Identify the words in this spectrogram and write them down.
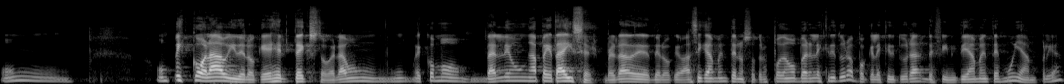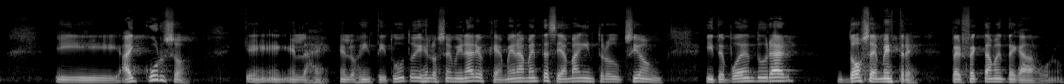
un, un piscolabi de lo que es el texto, ¿verdad? es como darle un appetizer, ¿verdad? De, lo que básicamente nosotros podemos ver en la escritura, porque la escritura definitivamente es muy amplia y hay cursos en, los institutos y en los seminarios que meramente se llaman introducción y te pueden durar dos semestres perfectamente cada uno.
